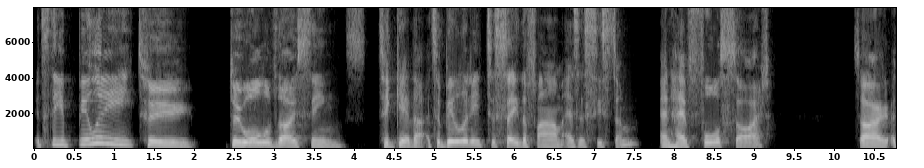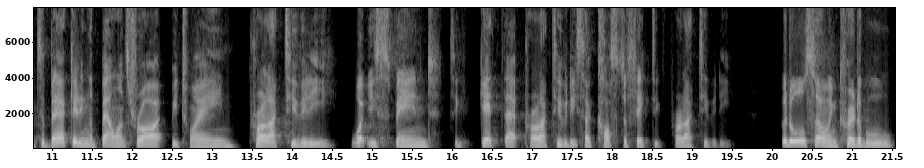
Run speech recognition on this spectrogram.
It's the ability to do all of those things together. It's ability to see the farm as a system and have foresight. So it's about getting the balance right between productivity, what you spend to get that productivity, so cost effective productivity, but also incredible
